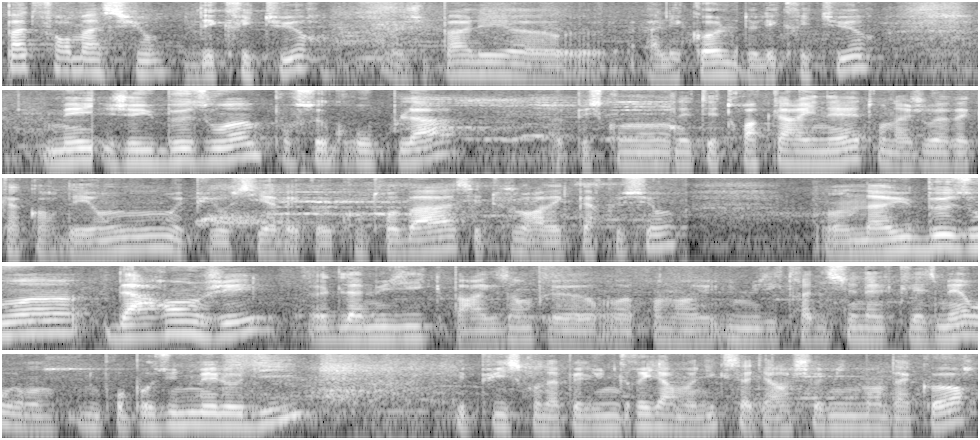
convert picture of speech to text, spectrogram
pas de formation d'écriture. Euh, J'ai pas allé euh, à l'école de l'écriture, mais j'ai eu besoin pour ce groupe-là, puisqu'on était trois clarinettes, on a joué avec accordéon et puis aussi avec contrebasse et toujours avec percussion. On a eu besoin d'arranger euh, de la musique. Par exemple, euh, on va prendre une musique traditionnelle klezmer où on nous propose une mélodie et puis ce qu'on appelle une grille harmonique, c'est-à-dire un cheminement d'accords.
